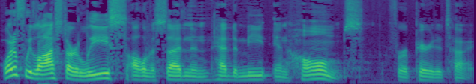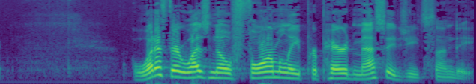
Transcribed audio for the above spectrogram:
What if we lost our lease all of a sudden and had to meet in homes for a period of time? What if there was no formally prepared message each Sunday?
